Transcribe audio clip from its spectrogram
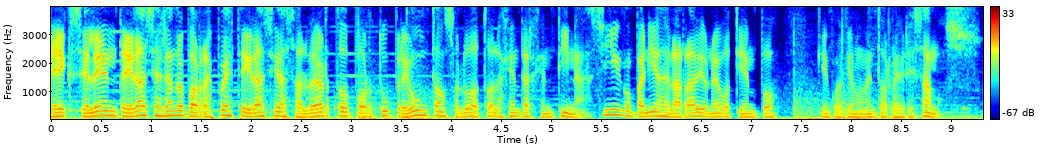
Excelente, gracias Leandro por la respuesta y gracias Alberto por tu pregunta. Un saludo a toda la gente argentina. Siguen compañías de la radio Nuevo Tiempo, que en cualquier momento regresamos.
